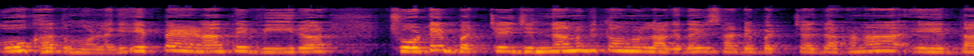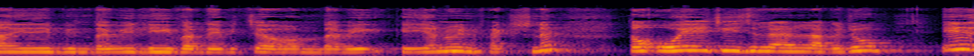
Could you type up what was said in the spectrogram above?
ਉਹ ਖਤਮ ਹੋਣ ਲੱਗੇ। ਇਹ ਭੈਣਾਂ ਤੇ ਵੀਰ, ਛੋਟੇ ਬੱਚੇ, ਜਿਨ੍ਹਾਂ ਨੂੰ ਵੀ ਤੁਹਾਨੂੰ ਲੱਗਦਾ ਵੀ ਸਾਡੇ ਬੱਚੇ ਦਾ ਹਨਾ ਇਦਾਂ ਦੀ ਵੀ ਹੁੰਦਾ ਵੀ ਲੀਵਰ ਦੇ ਵਿੱਚ ਹੁੰਦਾ ਵੀ ਕਈਆਂ ਨੂੰ ਇਨਫੈਕਸ਼ਨ ਹੈ, ਤਾਂ ਉਹ ਇਹ ਚੀਜ਼ ਲੈਣ ਲੱਗ ਜਾਓ। ਇਹ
